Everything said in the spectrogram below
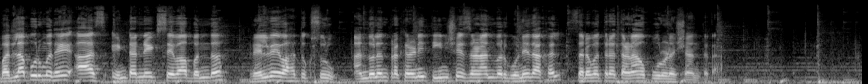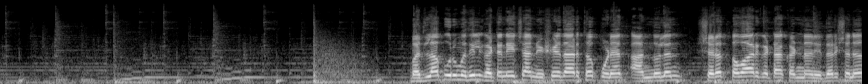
बदलापूरमध्ये आज इंटरनेट सेवा बंद रेल्वे वाहतूक सुरू. आंदोलन प्रकरणी तीनशे जणांवर गुन्हे दाखल सर्वत्र तणावपूर्ण शांतता. बदलापूरमधील घटनेच्या निषेधार्थ पुण्यात आंदोलन शरद पवार गटाकडनं निदर्शनं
